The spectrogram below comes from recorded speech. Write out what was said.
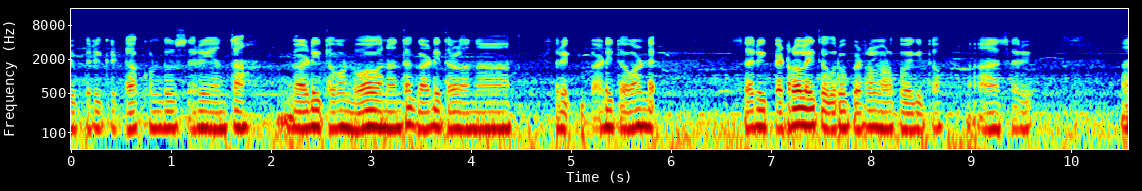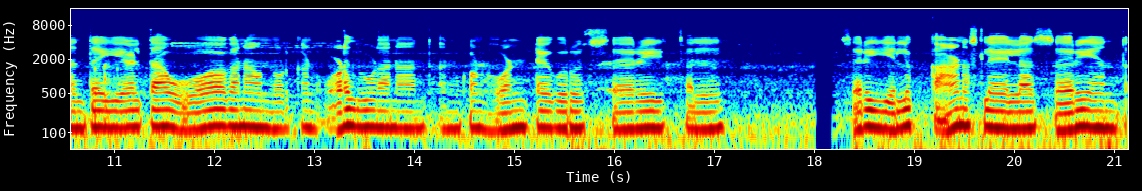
ರಿಪೇರಿ ಕಿಟ್ ಹಾಕ್ಕೊಂಡು ಸರಿ ಅಂತ ಗಾಡಿ ತೊಗೊಂಡು ಹೋಗೋಣ ಅಂತ ಗಾಡಿ ತಗೊಳ್ಳೋಣ ಸರಿ, ಗಾಡಿ ತಗೊಂಡೆ. ಸರಿ, ಪೆಟ್ರೋಲ್ ಐತೆ ಗುರು, ಪೆಟ್ರೋಲ್ ನೋಡ್ಕೋಬೇಕಿತ್ತು ಹಾಂ, ಸರಿ. ಅಂತ ಹೇಳ್ತಾ ಹೋಗೋಣ, ಅವ್ನು ನೋಡ್ಕೊಂಡು ಹೊಡೆದು ಬಿಡೋಣ ಅಂತ ಅಂದ್ಕೊಂಡು ಹೊಂಟೆ ಗುರು. ಸರಿ, ಚಲ್. ಸರಿ, ಎಲ್ಲೂ ಕಾಣಿಸ್ಲೇ ಇಲ್ಲ. ಸರಿ ಅಂತ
